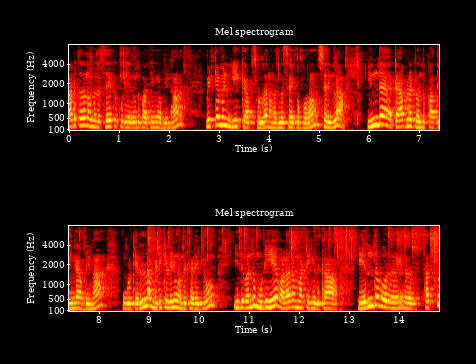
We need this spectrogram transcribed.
அடுத்ததாக நம்ம இதில் சேர்க்கக்கூடியது வந்து பார்த்திங்க அப்படின்னா விட்டமின் e இ கேப்சூல் தான் நம்ம இதில் சேர்க்க போகிறோம். சரிங்களா? இந்த டேப்லெட் வந்து பார்த்திங்க அப்படின்னா உங்களுக்கு எல்லா மெடிக்கல்லையும் வந்து கிடைக்கும். இது வந்து முடியே வளர மாட்டேங்குதுக்கா? எந்த ஒரு சத்து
